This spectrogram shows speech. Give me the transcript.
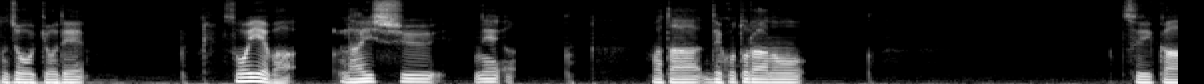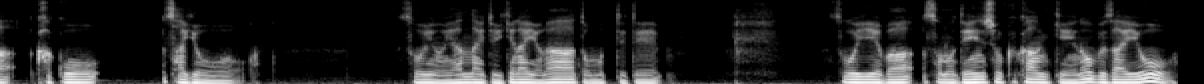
の状況でそういえば来週ねまたデコトラの追加加工作業をそういうのやんないといけないよなと思っててそういえばその電飾関係の部材を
